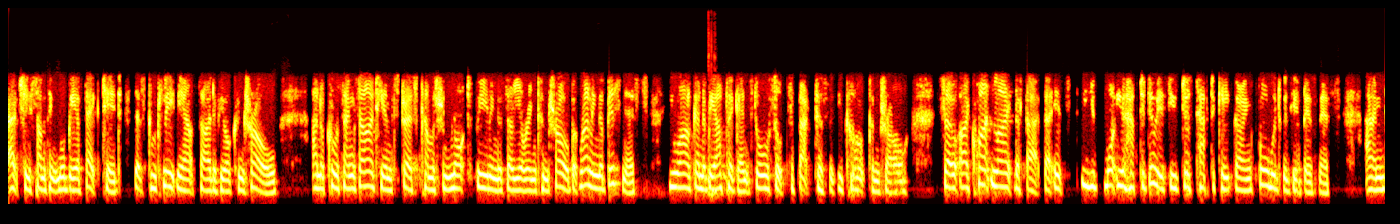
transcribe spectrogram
actually something will be affected that's completely outside of your control and of course, anxiety and stress comes from not feeling as though you're in control. But running a business, you are going to be up against all sorts of factors that you can't control. So I quite like the fact that it's you, what you have to do is you just have to keep going forward with your business and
